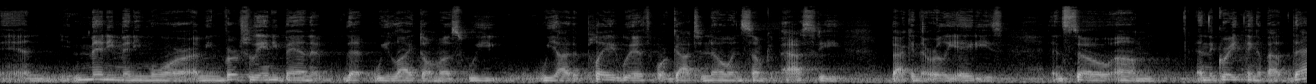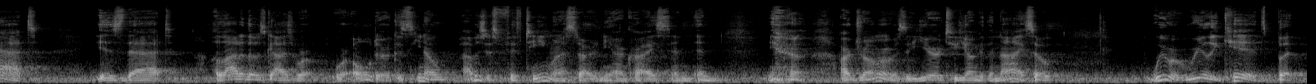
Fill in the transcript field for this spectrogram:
and many many more. I mean, virtually any band that that we liked almost we we either played with or got to know in some capacity back in the early '80s, and so um, and the great thing about that is that a lot of those guys were, were older because you know I was just 15 when I started Neon Christ, and and you know our drummer was a year or two younger than I, so we were really kids. But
